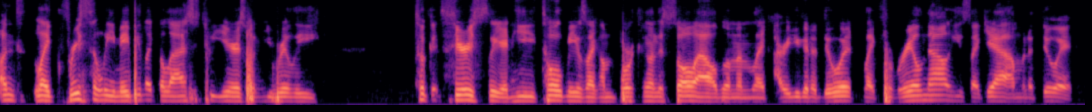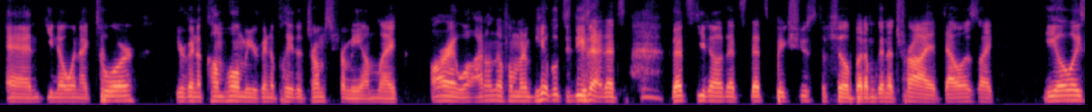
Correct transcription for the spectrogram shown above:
un- like recently, maybe like the last two years, when he really took it seriously. And he told me, he was like, I'm working on this soul album. I'm like, Are you gonna do it like for real now? He's like, Yeah, I'm gonna do it. And you know, when I tour, you're gonna come home and you're gonna play the drums for me. I'm like, all right, well, I don't know if I'm gonna be able to do that. That's that's you know, that's that's big shoes to fill, but I'm gonna try it. That was like he always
